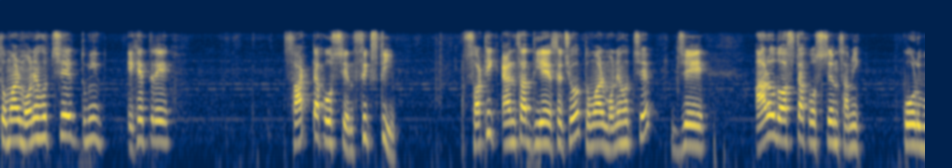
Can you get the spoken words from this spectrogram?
তোমার মনে হচ্ছে তুমি এক্ষেত্রে ষাটটা কোশ্চেন সিক্সটি সঠিক অ্যান্সার দিয়ে এসেছ। তোমার মনে হচ্ছে যে আরও দশটা কোশ্চেন্স আমি করব।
